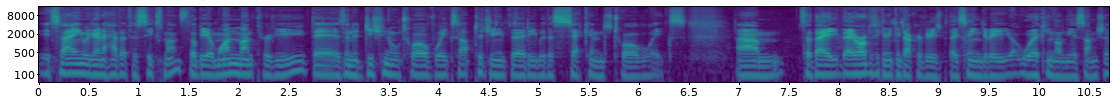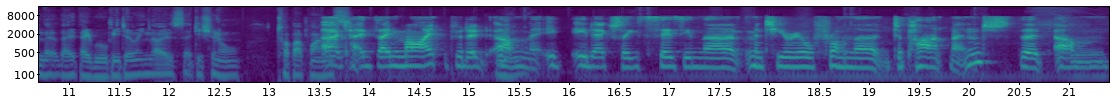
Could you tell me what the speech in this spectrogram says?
it's saying we're going to have it for six months. There'll be a one month review. There's an additional 12 weeks up to June 30 with a second 12 weeks. Um, so they, they're obviously going to conduct reviews, but they seem to be working on the assumption that they, they will be doing those additional top up ones. Okay, they might, but it um it, it actually says in the material from the department that um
